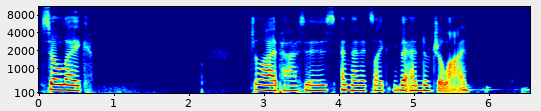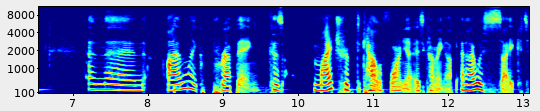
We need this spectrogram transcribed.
So like July passes and then it's like the end of July. And then I'm like prepping cuz my trip to California is coming up and I was psyched.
